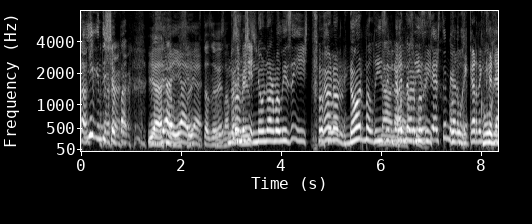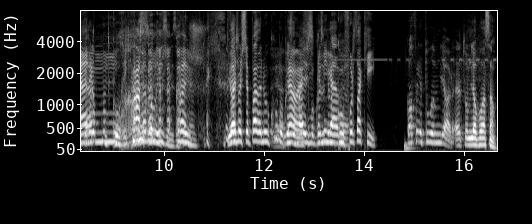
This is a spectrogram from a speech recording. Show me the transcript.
E de chapado. Mas, Yeah, yeah, não yeah, sei, yeah. Estás a ver? Mas imagina, não normaliza isto. por Não, favor. não, normalizem, Não, não, normaliza esta merda. Quando o Ricardo Com o encalhar é Ricardo- uma morraça normaliza. Mas dás uma chapada no cu, uma coisa Não, mais é uma coisa com força aqui. Qual foi a tua melhor, a tua melhor boa ação?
